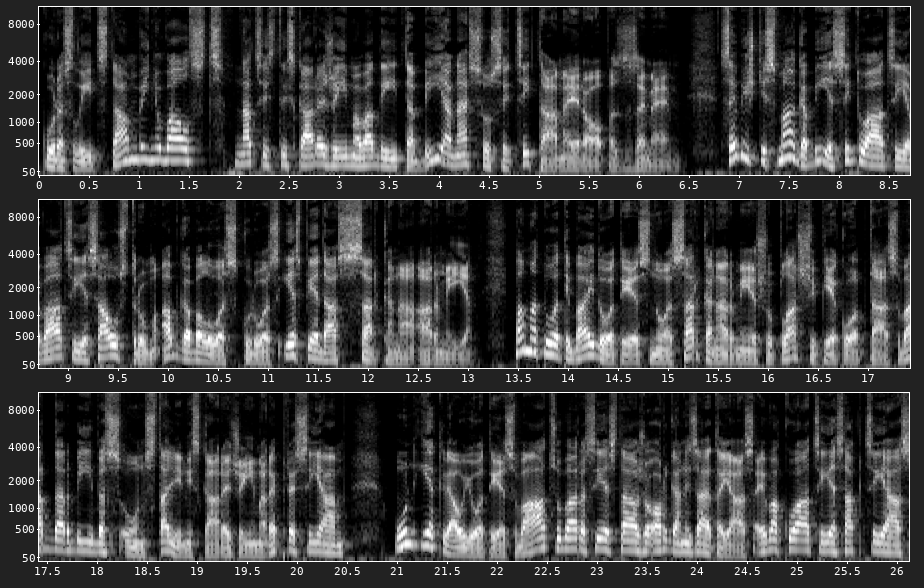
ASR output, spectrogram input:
kuras līdz tam viņu valsts, nacistiskā režīma vadīta, bija nesusi citām Eiropas zemēm. Sevišķi smaga bija situācija Vācijas austrumu apgabalos, kuros iespiedās sarkanā armija. Pamatoti baidoties no sarkanarmiešu plaši piekoptās vardarbības un staļiniskā režīma represijām, un iekļaujoties vācu varas iestāžu organizētajās evakuācijas akcijās,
